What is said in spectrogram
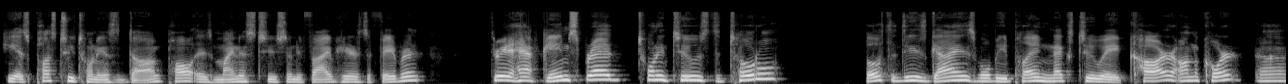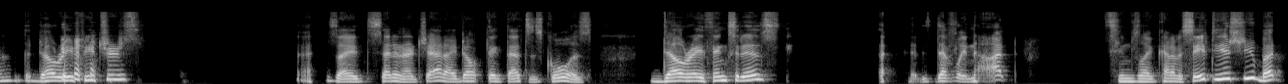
He is plus 220 as a dog. Paul is minus 275. Here's the favorite. Three and a half game spread. 22 is the total. Both of these guys will be playing next to a car on the court. Uh, the Delray features. As I said in our chat, I don't think that's as cool as Delray thinks it is. it's definitely not. Seems like kind of a safety issue, but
